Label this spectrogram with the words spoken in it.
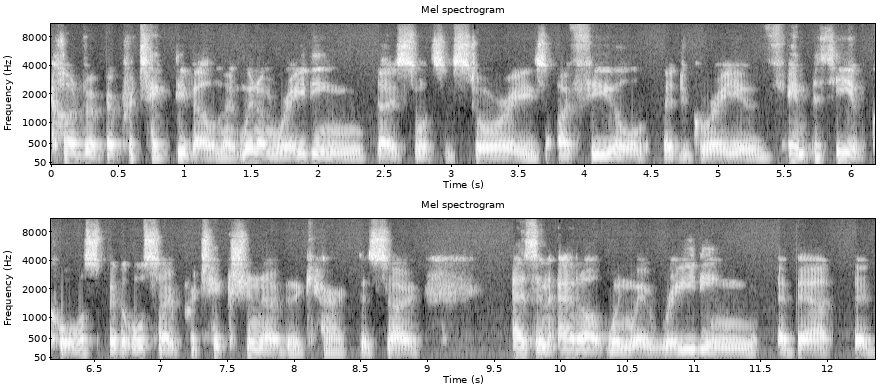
kind of a, protective element. When I'm reading those sorts of stories, I feel a degree of empathy, of course, but also protection over the characters. So, as an adult, when we're reading about a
